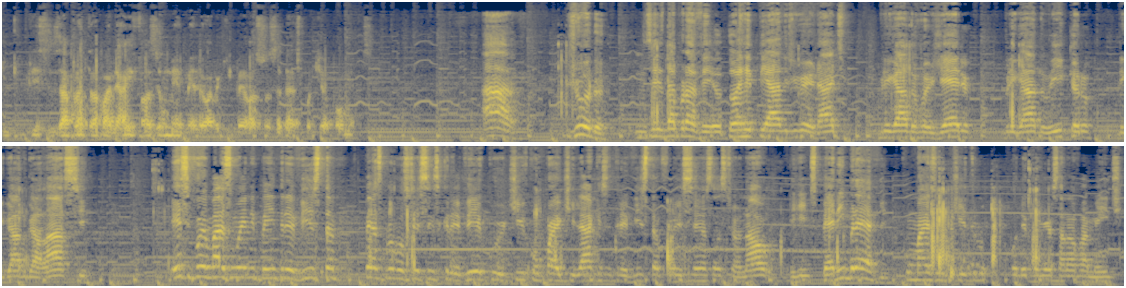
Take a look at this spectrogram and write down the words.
do que precisar para trabalhar e fazer o meu melhor aqui pela Sociedade Esportiva Palmeiras. Ah, juro, não sei se dá para ver, eu tô arrepiado de verdade. Obrigado, Rogério, obrigado, Ícaro, obrigado, Galassi. Esse foi mais um NP Entrevista. Peço para você se inscrever, curtir, compartilhar que essa entrevista foi sensacional. E a gente espera em breve, com mais um título, poder conversar novamente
